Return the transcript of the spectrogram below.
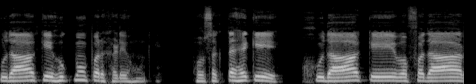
خدا کے حکموں پر کھڑے ہوں گے۔ ہو سکتا ہے کہ خدا کے وفادار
